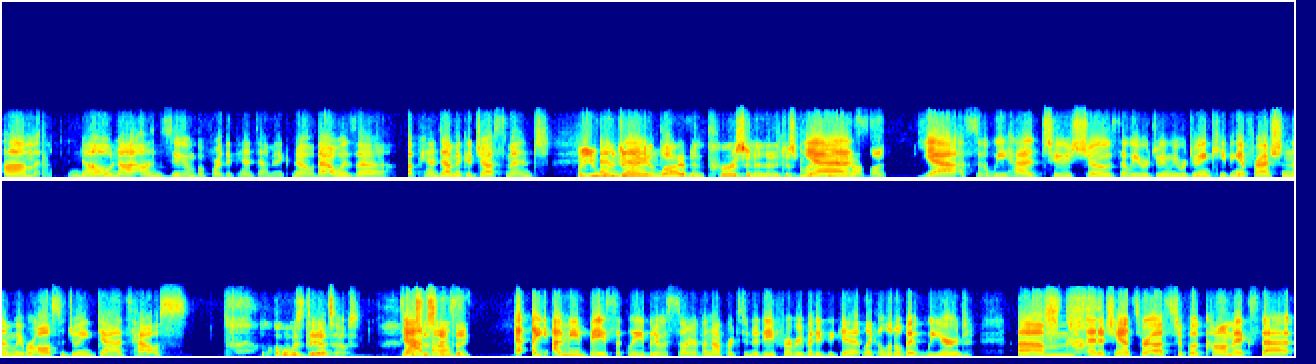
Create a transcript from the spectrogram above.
Um, no, not on Zoom before the pandemic. No, that was a, a pandemic adjustment. But you were And doing it live in person, and then it just migrated Yes. online. Yeah. So we had two shows that we were doing. We were doing Keeping It Fresh, and then we were also doing Dad's House. What was Dad's house? Dad's Just the same House, thing. I, I mean, basically, but it was sort of an opportunity for everybody to get like a little bit weird, um, and a chance for us to book comics that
